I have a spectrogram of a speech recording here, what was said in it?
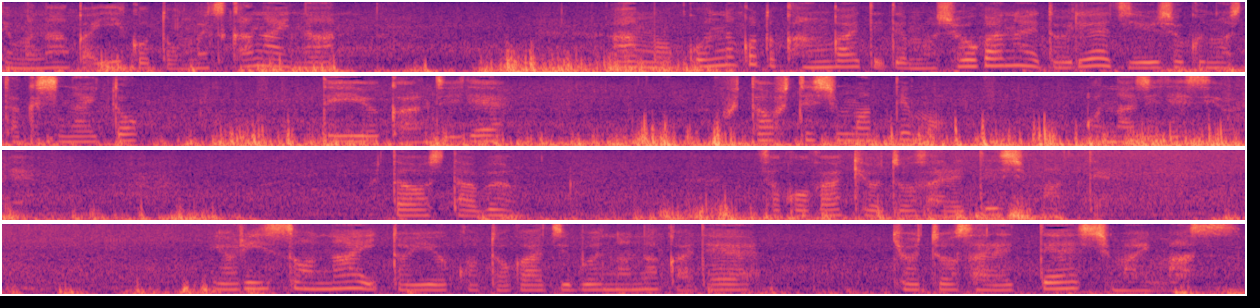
でもなんかいいこと思いつかないな。あもうこんなこと考えててもしょうがないとりあえず夕食の支度しないとっていう感じで蓋をしてしまっても同じですよね。蓋をした分そこが強調されてしまってより一層ないということが自分の中で強調されてしまいます。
